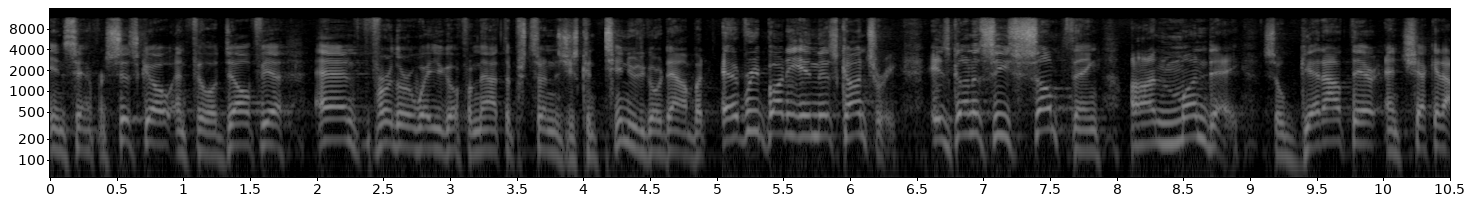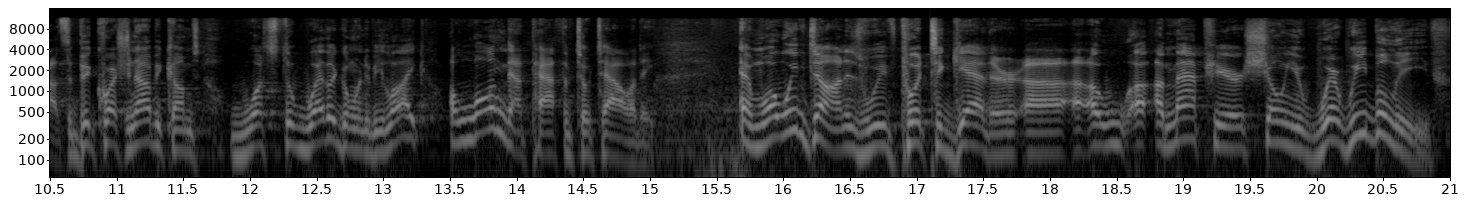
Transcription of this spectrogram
in San Francisco and Philadelphia. And further away you go from that, the percentages continue to go down. But everybody in this country is going to see something on Monday. So get out there and check it out. The big question now becomes what's the weather going to be like along that path of totality? And what we've done is we've put together uh, a, a, map here showing you where we believe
